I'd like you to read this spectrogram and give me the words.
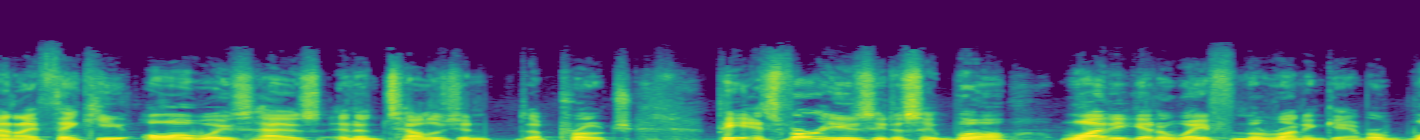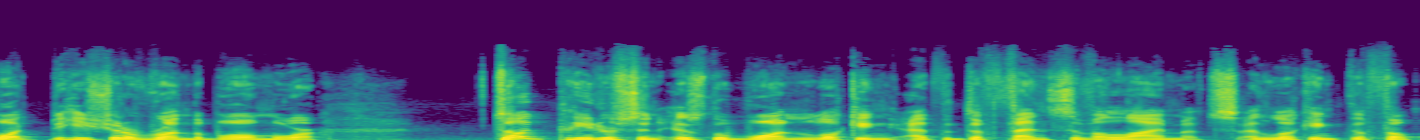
and I think he always has an intelligent approach. It's very easy to say, well, why did he get away from the running game, or what he should have run the ball more. Doug Pederson is the one looking at the defensive alignments and looking at the film.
